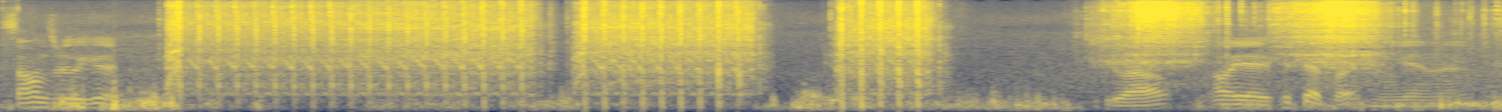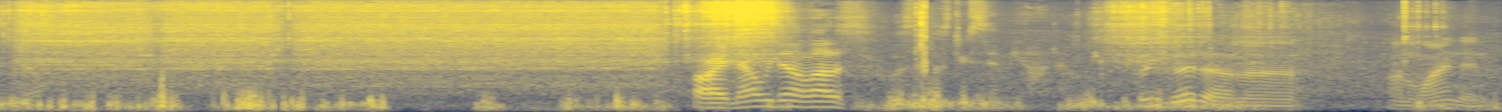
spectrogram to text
Sounds really good. You out? Oh yeah, hit that button again, man. All right, now we done a lot of. Let's, let's do semi-auto. Pretty good on uh, unwinding.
